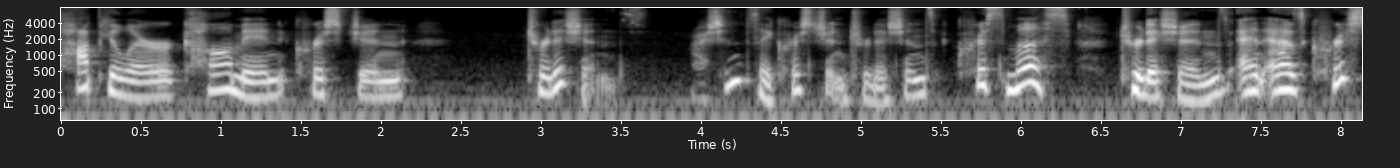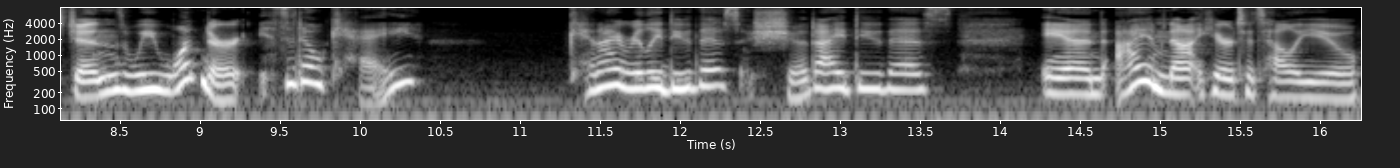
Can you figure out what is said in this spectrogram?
popular, common Christian traditions. I shouldn't say Christian traditions, Christmas traditions. And as Christians, we wonder is it okay? can I really do this? Should I do this? And I am not here to tell you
